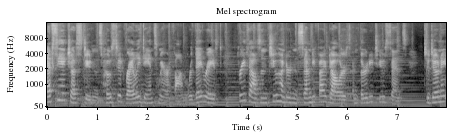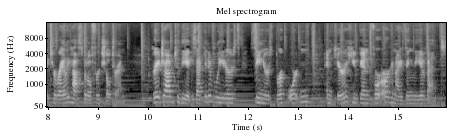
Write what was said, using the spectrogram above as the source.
FCHS students hosted Riley Dance Marathon where they raised $3,275.32 to donate to Riley Hospital for Children. Great job to the executive leaders, seniors Brooke Orton and Kara Hukin for organizing the event.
